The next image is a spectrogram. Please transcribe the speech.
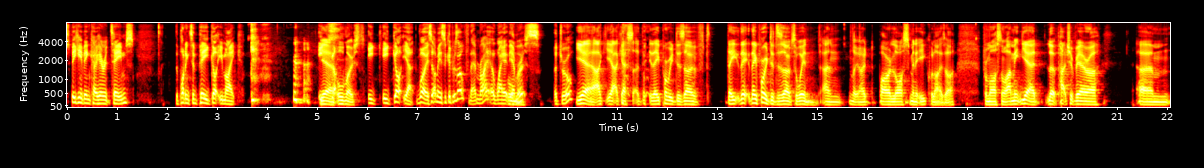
speaking of incoherent teams, the Poddington P got you, Mike. yeah, got, almost. He, he got you. Well, I mean, it's a good result for them, right? Away at the almost. Emirates, a draw. Yeah, I, yeah. I guess uh, they probably deserved. They, they they probably did deserve to win, and you know, bar a last minute equaliser from Arsenal. I mean, yeah. Look, Patrick Vieira. Um,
